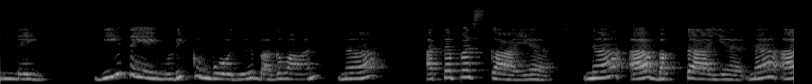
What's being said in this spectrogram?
இல்லை. கீதையை முடிக்கும்போது பகவான் ந அத்தபஸ்காய ந அபக்தாய ந அ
